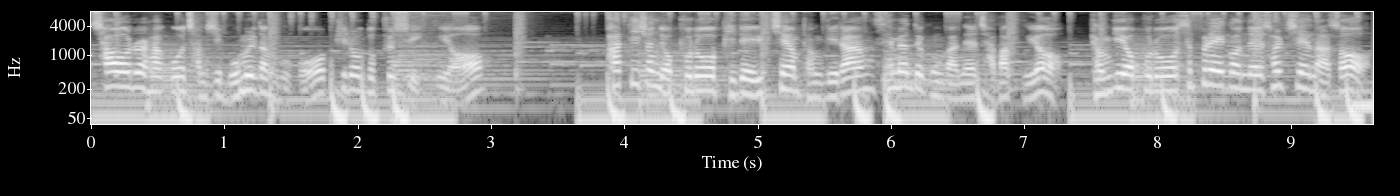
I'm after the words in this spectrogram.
샤워를 하고 잠시 몸을 담그고 피로도 풀 수 있고요. 파티션 옆으로 비대 일체형 변기랑 세면대 공간을 잡았고요. 변기 옆으로 스프레이건을 설치해놔서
